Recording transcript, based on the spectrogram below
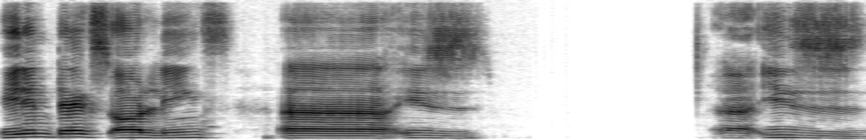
Hidden text or links uh, is uh, is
